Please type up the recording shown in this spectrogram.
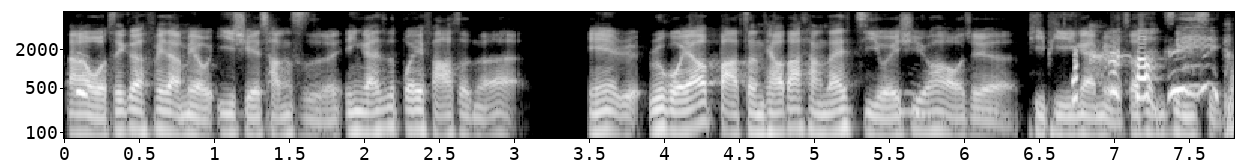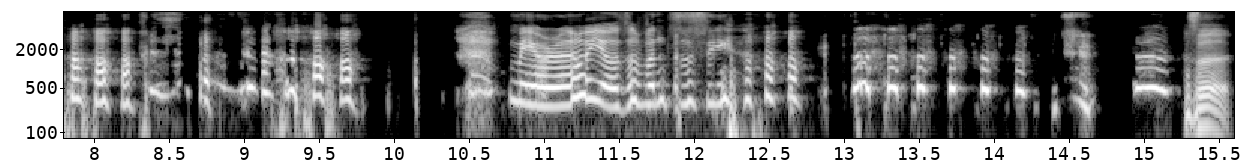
啊，我这个非常没有医学常识的人，应该是不会发生的。因为如如果要把整条大肠再挤回去的话，我觉得皮皮应该没有这份信心。没有人会有这份自信。可是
